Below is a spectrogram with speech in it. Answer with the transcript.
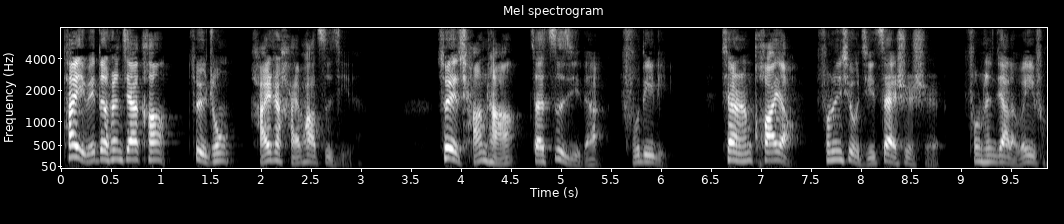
他以为德川家康最终还是害怕自己的，所以常常在自己的府邸里向人夸耀丰臣秀吉在世时丰臣家的威风。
